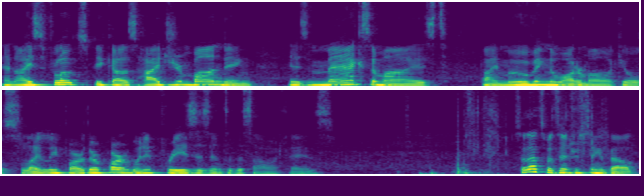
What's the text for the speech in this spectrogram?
And ice floats because hydrogen bonding is maximized by moving the water molecules slightly farther apart when it freezes into the solid phase. So that's what's interesting about,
